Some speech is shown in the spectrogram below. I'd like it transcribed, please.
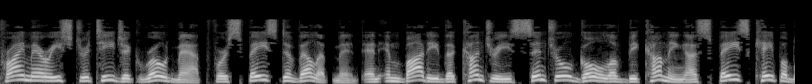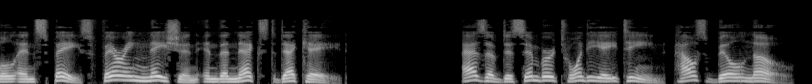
primary strategic roadmap for space development and embody the country's central goal of becoming a space-capable and space-faring nation in the next decade. As of December 2018, House Bill No.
